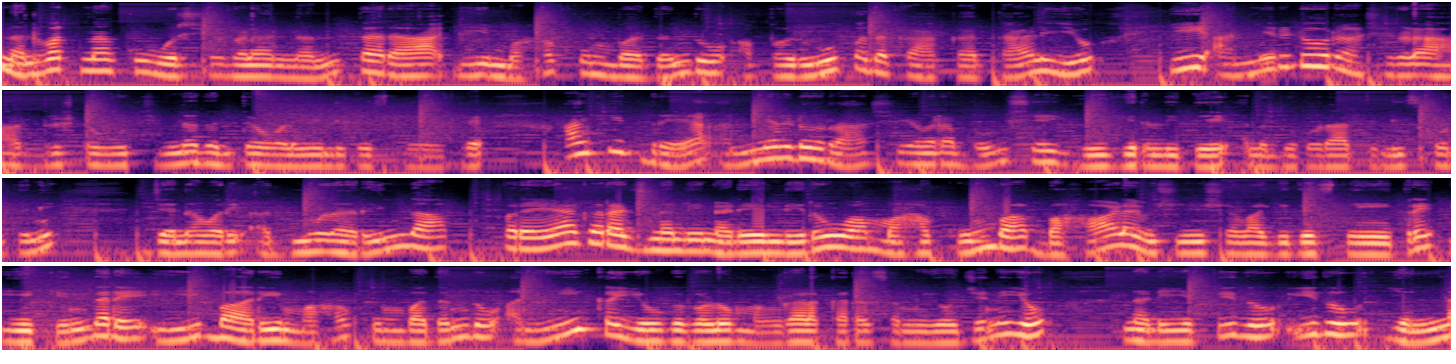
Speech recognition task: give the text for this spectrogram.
ನಲವತ್ನಾಲ್ಕು ವರ್ಷಗಳ ನಂತರ ಈ ಮಹಾಕುಂಭದಂದು ಅಪರೂಪದ ಕಾಕ ತಾಳಿಯು ಈ ಹನ್ನೆರಡು ರಾಶಿಗಳ ಅದೃಷ್ಟವು ಚಿನ್ನದಂತೆ ಒಳೆಯಲಿದೆ ಸ್ನೇಹಿತರೆ. ಹಾಗಿದ್ರೆ ಹನ್ನೆರಡು ರಾಶಿಯವರ ಭವಿಷ್ಯ ಹೇಗಿರಲಿದೆ ಅನ್ನೋದು ಕೂಡ ತಿಳಿಸ್ಕೊಡ್ತೀನಿ. ಜನವರಿ ಹದಿಮೂರರಿಂದ ಪ್ರಯಾಗರಾಜ್ನಲ್ಲಿ ನಡೆಯಲಿರುವ ಮಹಾಕುಂಭ ಬಹಳ ವಿಶೇಷವಾಗಿದೆ ಸ್ನೇಹಿತರೆ. ಏಕೆಂದರೆ ಈ ಬಾರಿ ಮಹಾಕುಂಭದಂದು ಅನೇಕ ಯೋಗಗಳು, ಮಂಗಳಕರ ಸಂಯೋಜನೆಯು ನಡೆಯುತ್ತಿದ್ದು, ಇದು ಎಲ್ಲ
